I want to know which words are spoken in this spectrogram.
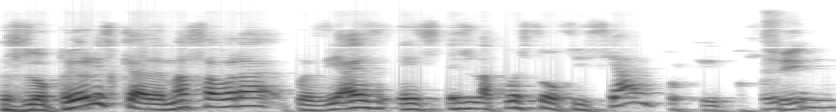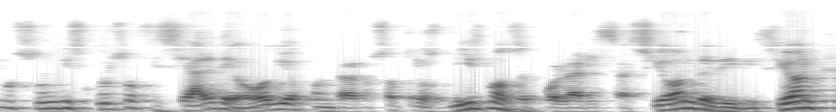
Pues lo peor es que además ahora pues ya es, es, es la apuesta oficial, porque pues hoy ¿Sí? tenemos un discurso oficial de odio contra nosotros mismos, de polarización, de división,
